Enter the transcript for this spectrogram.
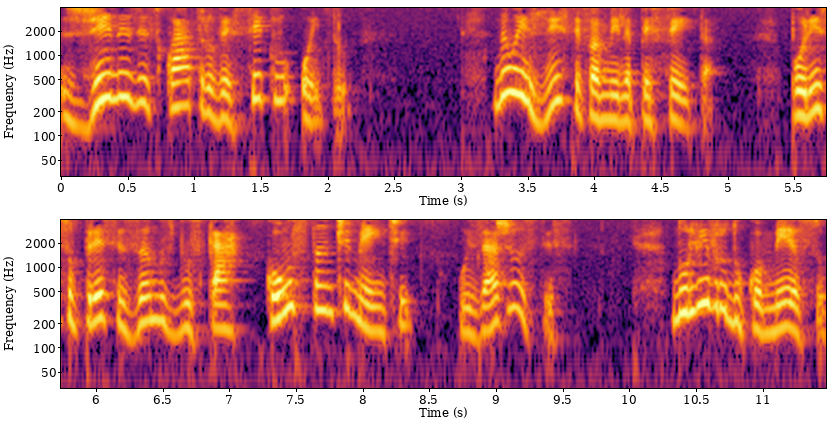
Gênesis 4, versículo 8. Não existe família perfeita, por isso precisamos buscar constantemente os ajustes. No livro do começo,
